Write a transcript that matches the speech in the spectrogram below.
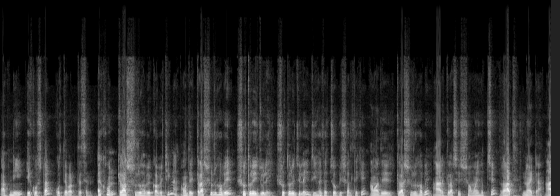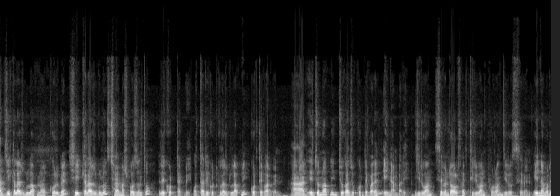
আপনি এই কোর্সটা করতে পারতেছেন। এখন ক্লাস শুরু হবে কবে, ঠিক না? আমাদের ক্লাস শুরু হবে সতেরোই জুলাই। সতেরোই জুলাই দুই হাজার চব্বিশ সাল থেকে আমাদের ক্লাস শুরু হবে, আর ক্লাসের সময় হচ্ছে রাত নয়টা। আর যে ক্লাসগুলো আপনারা করবেন, সেই ক্লাসগুলো ছয় মাস পর্যন্ত রেকর্ড থাকবে। অর্থাৎ রেকর্ড ক্লাসগুলো আপনি করতে পারবেন। আর এর জন্য আপনি যোগাযোগ করতে পারেন। এই নাম্বারে zero one seven double five three one four one zero seven. এই নাম্বারে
